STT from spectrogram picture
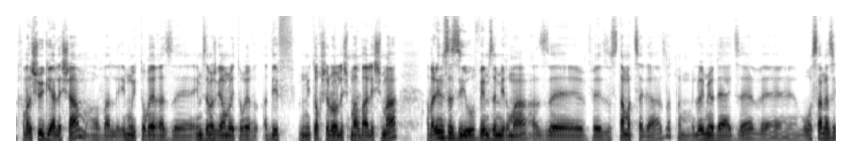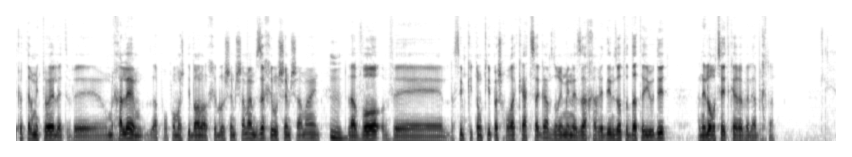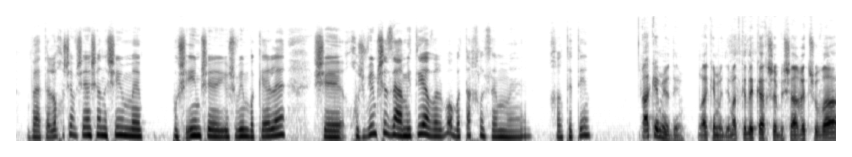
חבל שהוא הגיע לשם, אבל אם הוא יתעורר, אז אה, אם זה מה שגרם לו להתעורר, עדיף מתוך שלא לשמה בא לשמה, אבל אם זה זיוף ואם זה מרמה, אז, אה, וזו סתם הצגה, אז עוד פעם, אלוהים יודע את זה, והוא עושה נזק יותר מתועלת, והוא מחלם, זה אפרופו מה שדיברנו על חילול שם שמיים, זה חילול שם שמיים, לבוא ולשים פתאום כיפה שחורה כהצגה, ואז אומרים, הנה, זה החרדים, זאת הדת היהודית, אני לא רוצה להתקרב אליה בכלל. ואתה לא חושב שיש אנשים אה, פושעים שיושבים בכלא, שחושבים שזה אמיתי, אבל בוא, בתכלס הם אה, חרטטים? רק הם יודעים, רק הם יודעים. עד כדי כך שבשערי תשובה,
